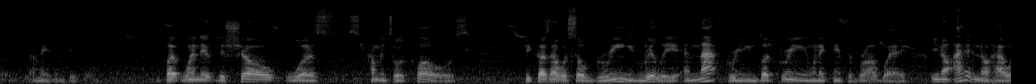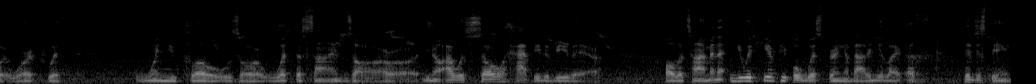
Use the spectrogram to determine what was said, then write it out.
uh, amazing people. But when it, the show was coming to a close, because I was so green, really, and not green, but green when it came to Broadway, you know, I didn't know how it worked with when you close or what the signs are, or you know, I was so happy to be there all the time, and you would hear people whispering about it. You're like, ugh, they're just being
